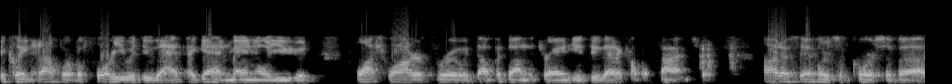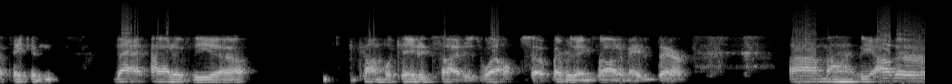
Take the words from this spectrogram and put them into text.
to clean it up. Where before you would do that again manually, you would flush water through and dump it down the drain. You'd do that a couple times. Auto samplers, of course, have uh, taken that out of the uh, complicated side as well. So everything's automated there. Um, the other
